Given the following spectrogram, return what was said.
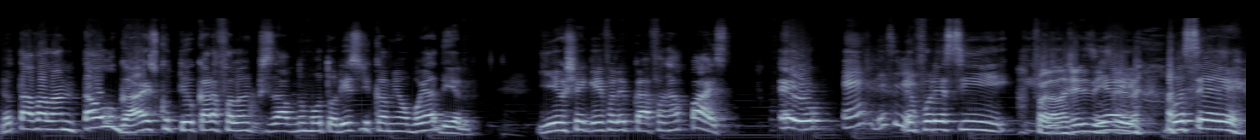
eu tava lá em tal lugar, escutei o cara falando que precisava de um motorista de caminhão boiadeiro. E eu cheguei e falei pro cara: falei, Rapaz, é eu. É, desse Eu jeito. falei assim. Foi lá na Jerizinho, E aí, né? você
